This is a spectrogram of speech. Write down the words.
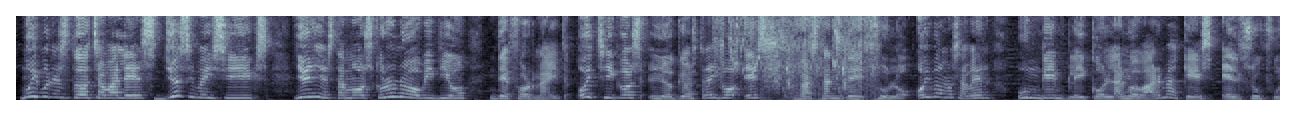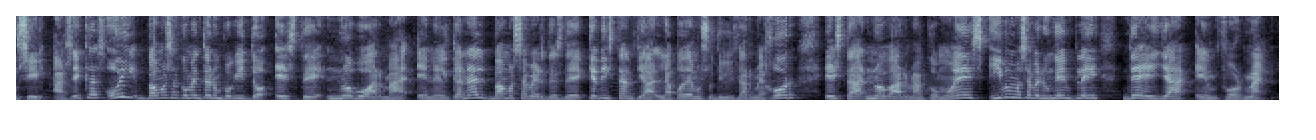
muy buenas a todos chavales, yo soy Basics y hoy estamos con un nuevo vídeo de Fortnite. Hoy chicos lo que os traigo es bastante chulo. Hoy vamos a ver un gameplay con la nueva arma que es el subfusil a secas. Hoy vamos a comentar un poquito este nuevo arma en el canal. Vamos a ver desde qué distancia la podemos utilizar mejor Esta nueva arma como es y vamos a ver un gameplay de ella en Fortnite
